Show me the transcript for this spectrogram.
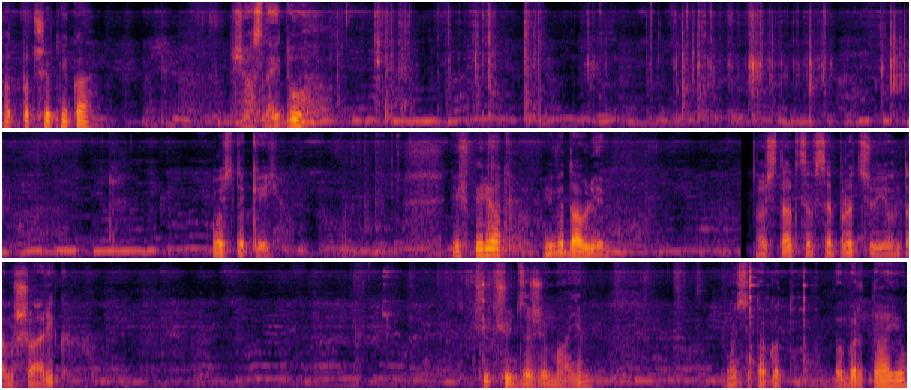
от подшипника. Сейчас найду. Ось такий. І вперед, і видавлюємо. Ось так це все працює. Вон там шарик. Чуть-чуть зажимаємо. Ось отак от обертаю.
